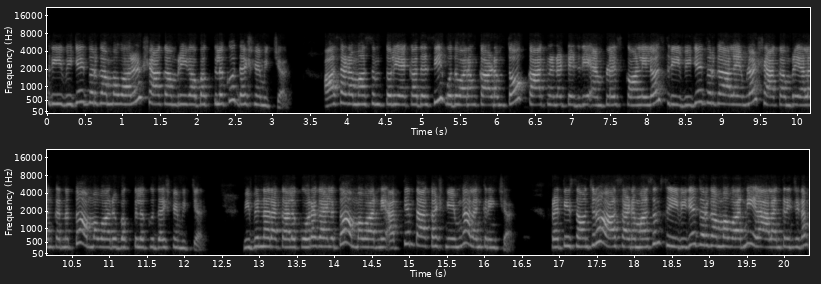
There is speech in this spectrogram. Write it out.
శ్రీ విజయ దుర్గ అమ్మవారు శాకాంబ్రిగా భక్తులకు దర్శనమిచ్చారు. ఆషాఢ మాసం తొలి ఏకాదశి బుధవారం కావడంతో కాకినాడ టెజరీ ఎంప్లాయీస్ కాలనీలో శ్రీ విజయ దుర్గ ఆలయంలో శాకాంబ్రి అలంకరణతో అమ్మవారు భక్తులకు దర్శనమిచ్చారు. విభిన్న రకాల కూరగాయలతో అమ్మవారిని అత్యంత ఆకర్షణీయంగా అలంకరించారు. ప్రతి సంవత్సరం ఆషాఢ మాసం శ్రీ విజయ దుర్గ అమ్మవారిని ఇలా అలంకరించడం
